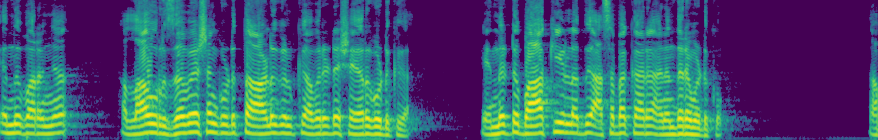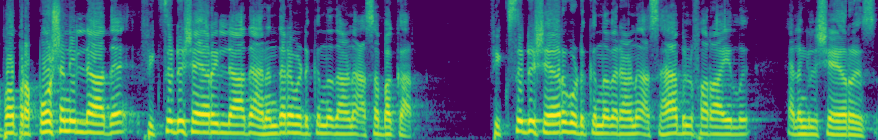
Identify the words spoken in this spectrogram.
എന്ന് പറഞ്ഞ അള്ളാഹു റിസർവേഷൻ കൊടുത്ത ആളുകൾക്ക് അവരുടെ ഷെയർ കൊടുക്കുക. എന്നിട്ട് ബാക്കിയുള്ളത് അസബക്കാർ അനന്തരമെടുക്കും അപ്പോൾ പ്രപ്പോഷൻ ഇല്ലാതെ ഫിക്സ്ഡ് ഷെയർ ഇല്ലാതെ അനന്തരമെടുക്കുന്നതാണ് അസബക്കാർ. ഫിക്സ്ഡ് ഷെയർ കൊടുക്കുന്നവരാണ് അസഹാബുൽ ഫറായിൽ അല്ലെങ്കിൽ ഷെയറേഴ്സ്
